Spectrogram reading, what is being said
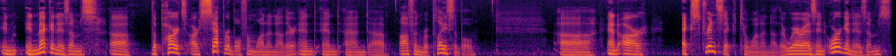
In, in mechanisms, uh, the parts are separable from one another and, and, and uh, often replaceable, uh, and are extrinsic to one another, whereas in organisms,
